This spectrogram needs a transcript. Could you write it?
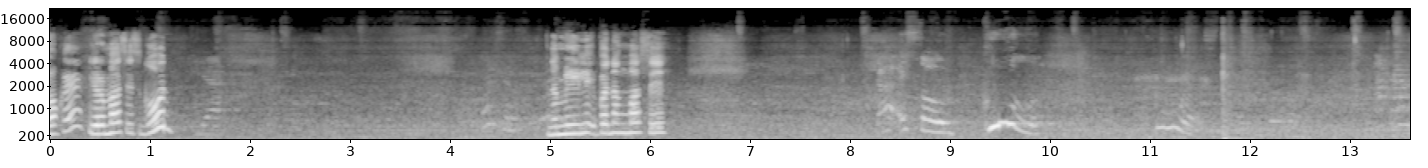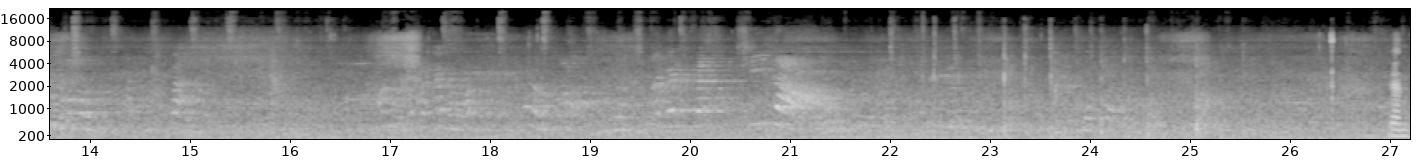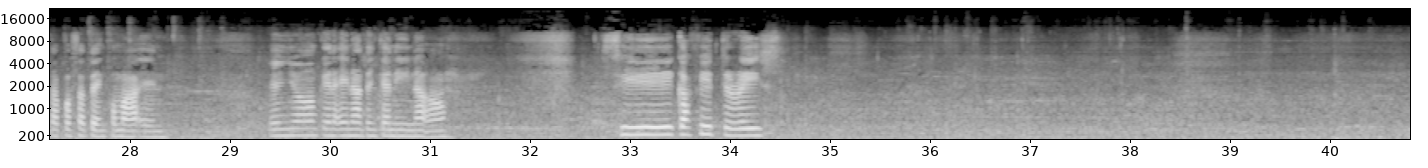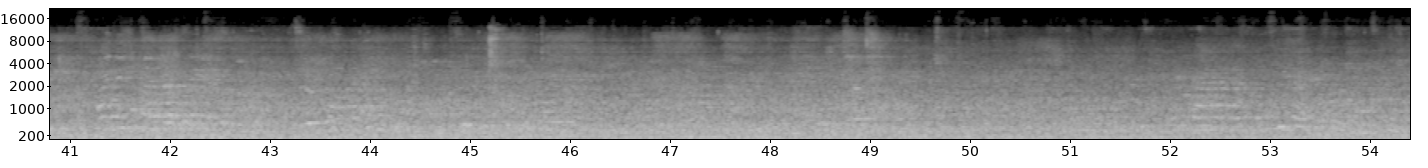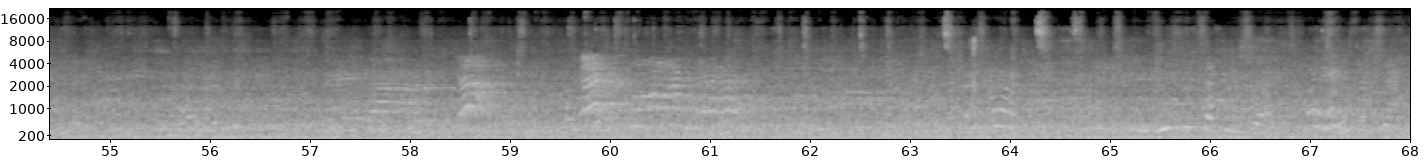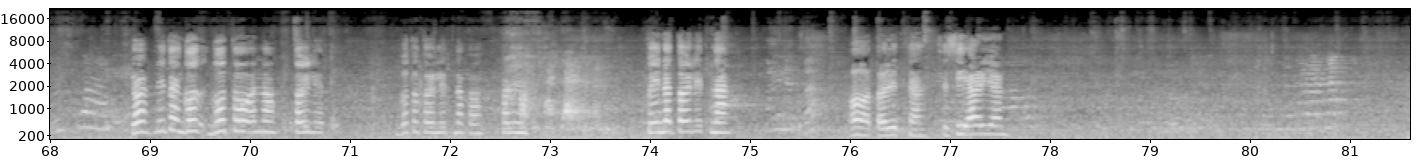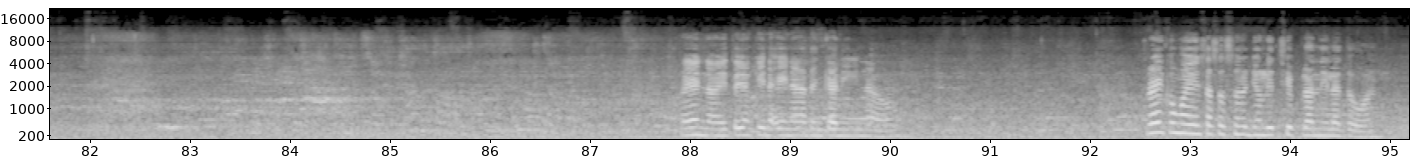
Okay, your mask is good. Yeah. Namili pa ng mask eh so cool. Yan, tapos na tayong kumain. Yan yung kinain natin kanina, oh. Si Cafe Terrace Go, Nathan, go, go to, ano, toilet. Go to toilet na ka. Hurry. Pay na toilet na. Toilet ba? Oh, toilet na. Si CR yan. Ayan na, ito yung kinainan natin kanina. Oh. Try ko ngayon sa susunod yung litchi plan nila doon.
